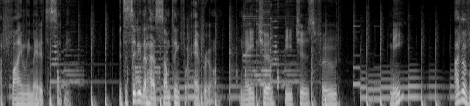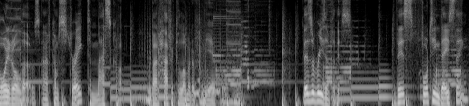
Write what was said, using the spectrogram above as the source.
I finally made it to Sydney. It's a city that has something for everyone nature, beaches, food. Me? I've avoided all those and I've come straight to Mascot, about half a kilometer from the airport. There's a reason for this. This 14 days thing,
